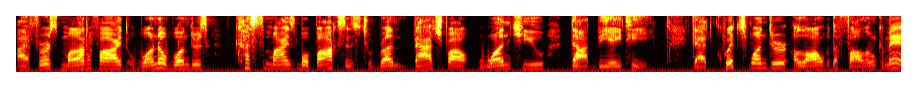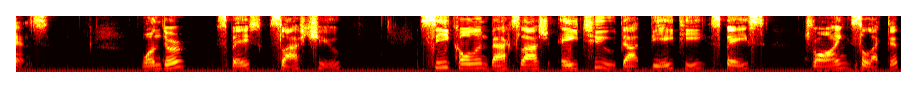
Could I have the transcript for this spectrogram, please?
I first modified one of Wonder's customizable boxes to run batch file 1q.bat that quits Wonder along with the following commands. Wonder space slash q c colon backslash a2 dot bat space drawing selected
